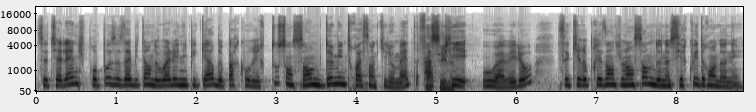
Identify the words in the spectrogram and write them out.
Ce challenge propose aux habitants de Wallonie-Picard de parcourir tous ensemble 2300 km à pied ou à vélo, ce qui représente l'ensemble de nos circuits de randonnée.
